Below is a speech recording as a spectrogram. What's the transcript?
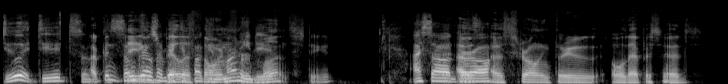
do it, dude. So, I've been some girls are Bella making fucking Thorne money, dude. months, dude. I saw a I was, girl. I was scrolling through old episodes,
